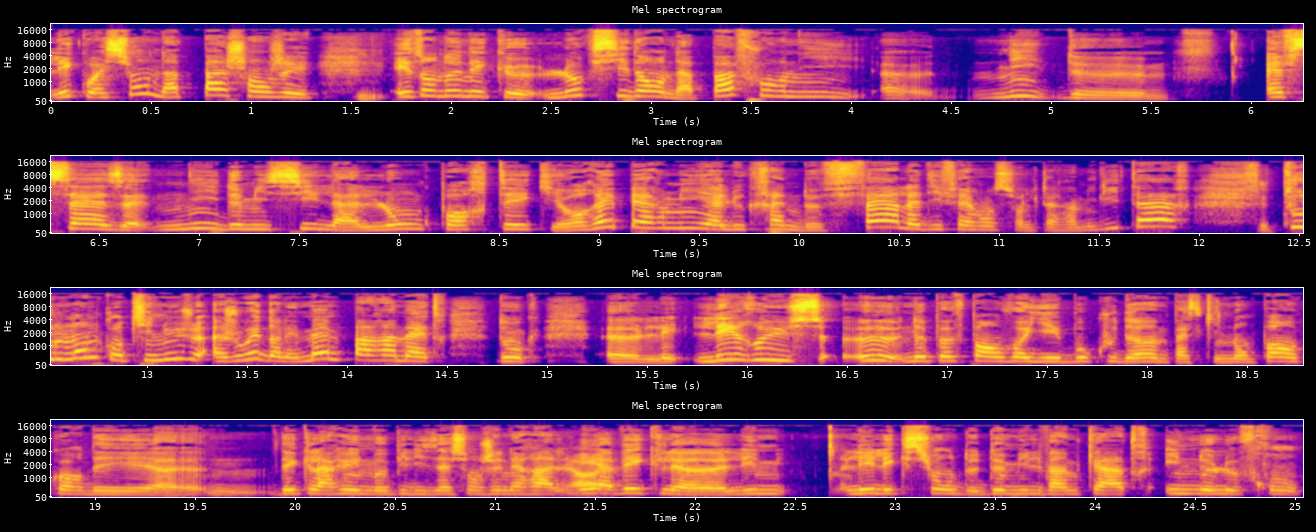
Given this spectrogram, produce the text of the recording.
L'équation n'a pas changé, mm. étant donné que l'Occident n'a pas fourni euh, ni de F-16 ni de missiles à longue portée qui auraient permis à l'Ukraine de faire la différence sur le terrain militaire, tout le monde continue à jouer dans les mêmes paramètres. Donc euh, les, Russes, eux, ne peuvent pas envoyer beaucoup d'hommes parce qu'ils n'ont pas encore euh, déclaré une mobilisation générale. Et avec les, l'élection de 2024, ils ne le feront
